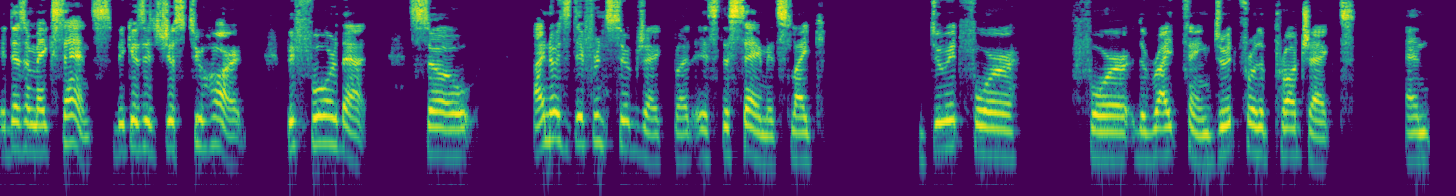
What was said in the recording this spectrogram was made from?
it doesn't make sense because it's just too hard before that so i know it's different subject but it's the same. It's like do it for for the right thing do it for the project and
